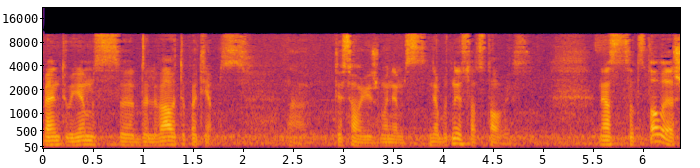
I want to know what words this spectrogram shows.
bent jau jiems dalyvauti patiems. Na, tiesiogiai žmonėms, nebūtinai su atstovais. Nes atstovai, aš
